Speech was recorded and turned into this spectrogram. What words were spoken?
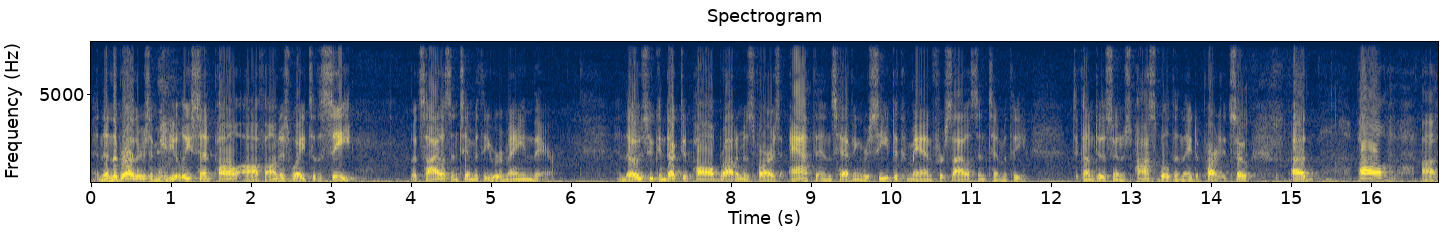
And then the brothers immediately sent Paul off on his way to the sea. But Silas and Timothy remained there. And those who conducted Paul brought him as far as Athens, having received a command for Silas and Timothy to come to as soon as possible. Then they departed. So uh, Paul uh,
